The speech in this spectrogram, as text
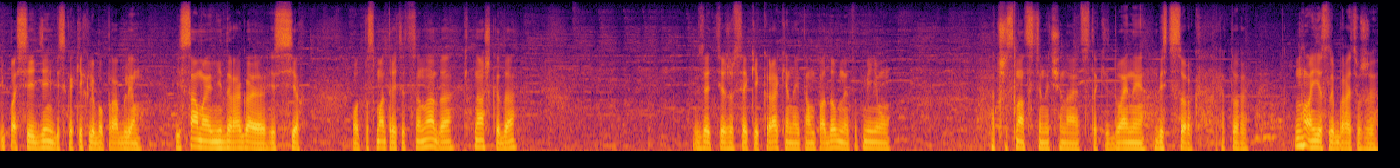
и по сей день без каких-либо проблем. И самая недорогая из всех. Вот посмотрите, цена, да, пятнашка, да. Взять те же всякие кракены и тому подобное, тут минимум от 16 начинаются такие двойные 240, которые... Ну, а если брать уже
